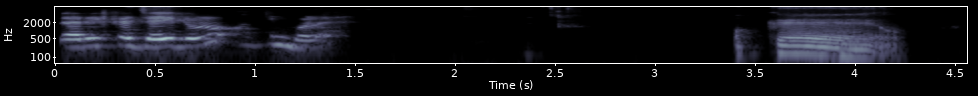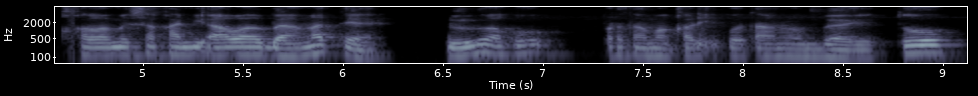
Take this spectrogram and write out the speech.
Dari Kejai dulu mungkin boleh. Oke, kalau misalkan di awal banget ya, dulu aku pertama kali ikutan lomba itu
